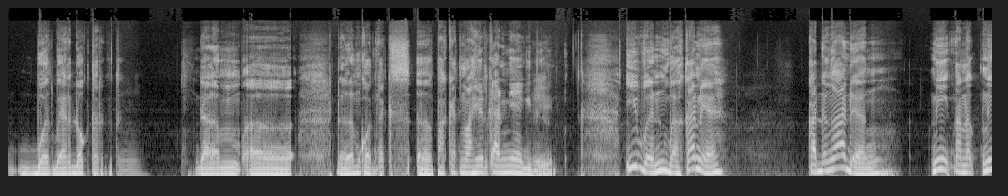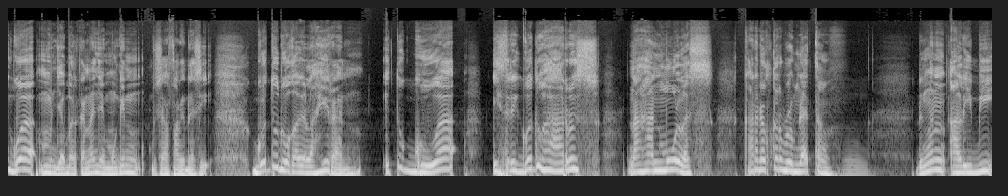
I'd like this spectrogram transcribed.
buat bayar dokter gitu. Dalam eh, dalam konteks eh, paket melahirkannya gitu. Even bahkan ya kadang-kadang nih tanda ini gue menjabarkan aja mungkin bisa validasi. Gue tuh dua kali lahiran itu gue istri gue tuh harus nahan mules karena dokter belum datang dengan alibi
